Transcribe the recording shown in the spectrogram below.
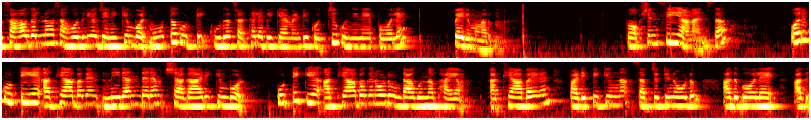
സഹോദരനോ സഹോദരിയോ ജനിക്കുമ്പോൾ മൂത്ത കുട്ടി കൂടുതൽ ശ്രദ്ധ ലഭിക്കാൻ വേണ്ടി കൊച്ചു കുഞ്ഞിനെ പോലെ പെരുമാറുന്നു. ഇപ്പോൾ ഓപ്ഷൻ സി ആണ് ആൻസർ ഒരു കുട്ടിയെ അധ്യാപകൻ നിരന്തരം ശകാരിക്കുമ്പോൾ കുട്ടിക്ക് അധ്യാപകനോടുണ്ടാകുന്ന ഭയം അധ്യാപകൻ പഠിപ്പിക്കുന്ന സബ്ജക്റ്റിനോടും അതുപോലെ അത്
